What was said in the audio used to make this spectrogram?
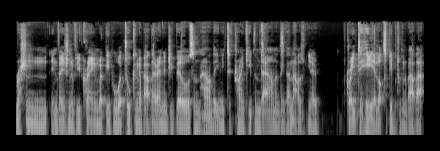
Russian invasion of Ukraine, where people were talking about their energy bills and how they need to try and keep them down and things. And that was, you know, great to hear. Lots of people talking about that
